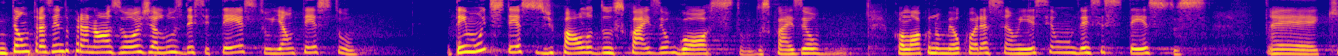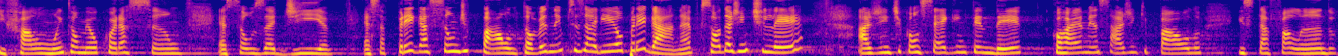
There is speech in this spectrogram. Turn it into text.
Então, trazendo para nós hoje a luz desse texto, e é um texto. Tem muitos textos de Paulo dos quais eu gosto, dos quais eu coloco no meu coração, e esse é um desses textos é, que falam muito ao meu coração, essa ousadia, essa pregação de Paulo. Talvez nem precisaria eu pregar, né? Porque só da gente ler, a gente consegue entender qual é a mensagem que Paulo está falando,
